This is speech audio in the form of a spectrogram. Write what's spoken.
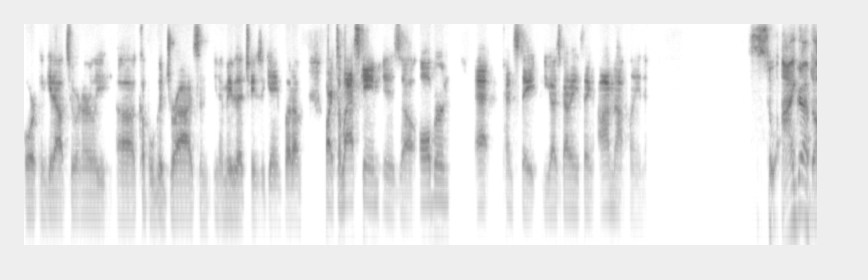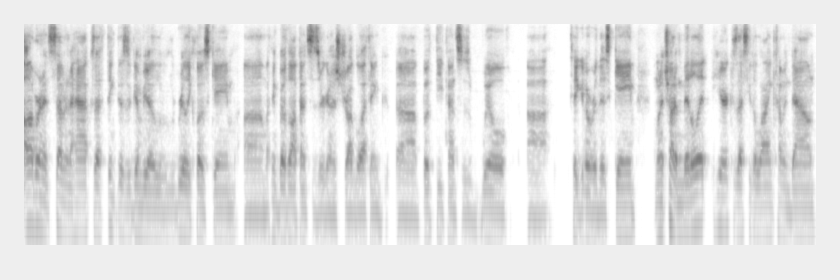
or can get out to an early uh, couple good drives, and you know maybe that changes the game. But um, all right, the last game is uh, Auburn at Penn State. You guys got anything? I'm not playing it. So I grabbed Auburn at seven and a half because I think this is going to be a really close game. Um, I think both offenses are going to struggle. I think uh, both defenses will uh, take over this game. I'm going to try to middle it here because I see the line coming down.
